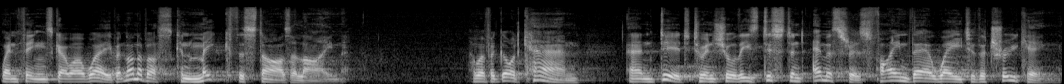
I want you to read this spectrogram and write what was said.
when things go our way, but none of us can make the stars align. However, God can, and did to ensure these distant emissaries find their way to the true king.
